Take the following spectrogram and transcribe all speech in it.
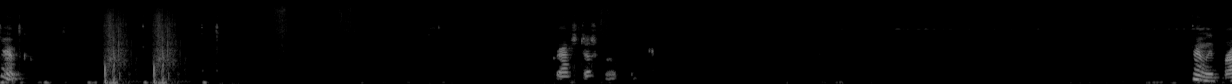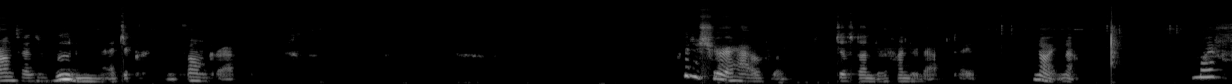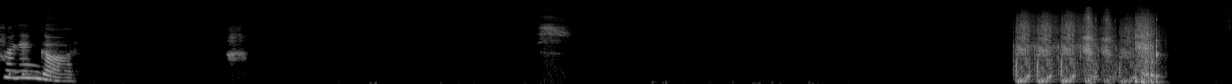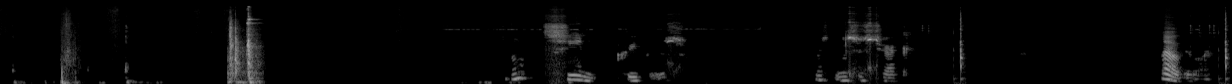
There we go. Grass does grow quick. Apparently bronze has voodoo magic in Thaumcraft. Pretty sure I have like just under 100 apatite. No, no. My friggin' god. I don't see any creepers. Let's, let's just check. Oh, okay, fine.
